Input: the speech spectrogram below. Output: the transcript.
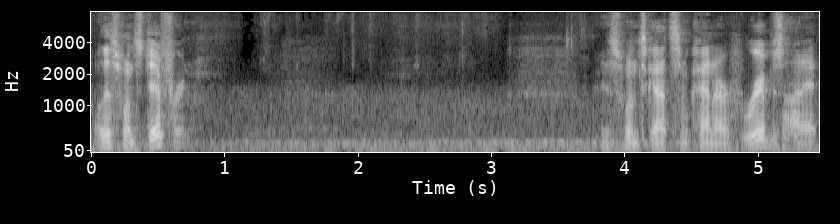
Well, this one's different. This one's got some kind of ribs on it.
